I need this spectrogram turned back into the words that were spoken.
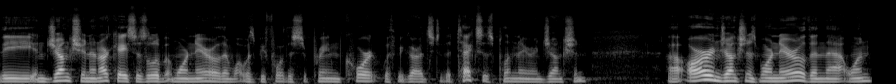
The injunction in our case is a little bit more narrow than what was before the Supreme Court with regards to the Texas preliminary injunction. Uh, our injunction is more narrow than that one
